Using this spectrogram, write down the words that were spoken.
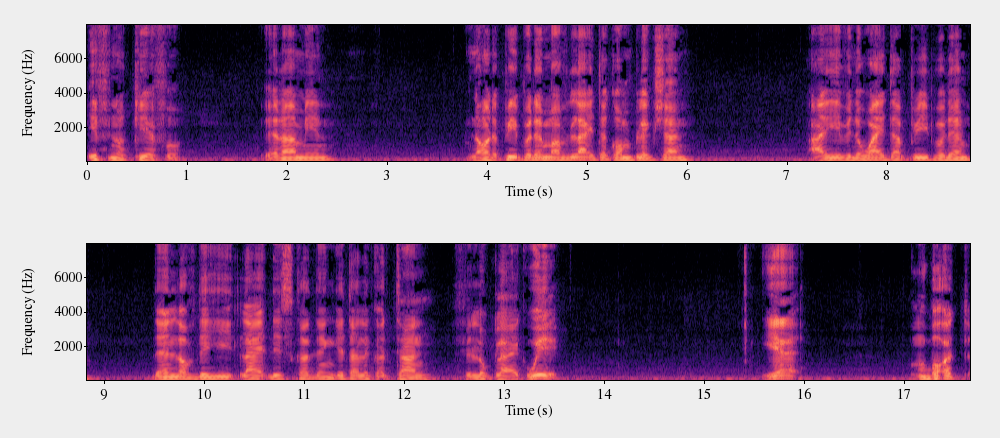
if you're not careful. You know what I mean? Now the people them have lighter complexion and even the whiter people them, they love the heat like this cause then get a little tan if you look like we. Yeah. But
